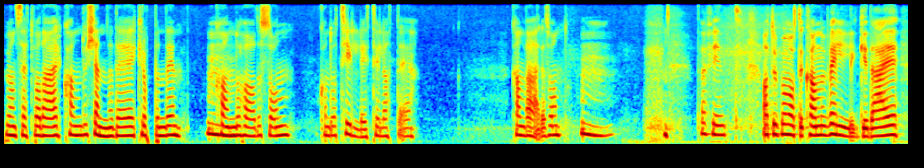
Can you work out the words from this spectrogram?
Uansett hva det er, kan du kjenne det i kroppen din? Mm. Kan du ha det sånn? Kan du ha tillit til at det kan være sånn? Mm. Det er fint. At du på en måte kan velge deg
